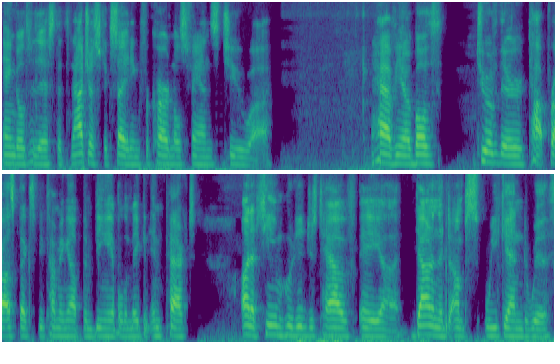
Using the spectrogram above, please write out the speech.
angle to this that's not just exciting for Cardinals fans to uh, have you know both two of their top prospects be coming up and being able to make an impact on a team who did just have a uh, down in the dumps weekend with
